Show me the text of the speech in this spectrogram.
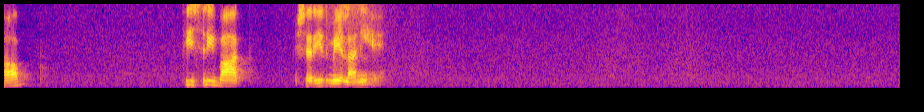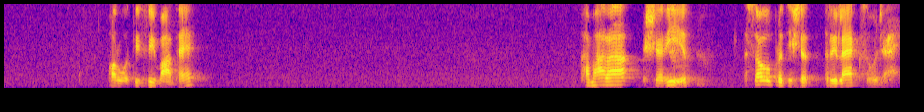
अब तीसरी बात शरीर में लानी है। और वो तीसरी बात है, हमारा शरीर सौ प्रतिशत रिलैक्स हो जाए।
